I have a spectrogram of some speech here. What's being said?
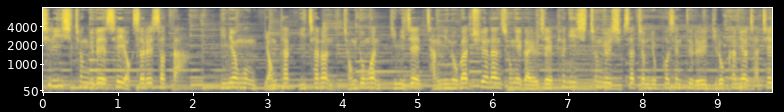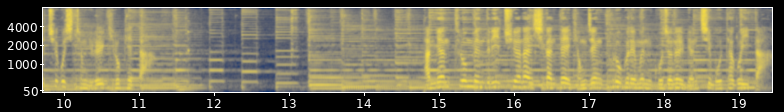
7위 시청률의 새 역사를 썼다. 이명웅, 영탁, 이찬원, 정동원, 김희재, 장민호가 출연한 송해가요제 편의 시청률 14.6%를 기록하며 자체 최고 시청률을 기록했다. 반면 트롯맨들이 출연한 시간대 경쟁 프로그램은 고전을 면치 못하고 있다.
